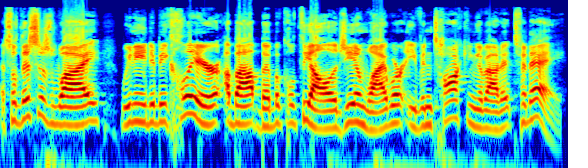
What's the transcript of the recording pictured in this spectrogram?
And so this is why we need to be clear about biblical theology and why we're even talking about it today.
